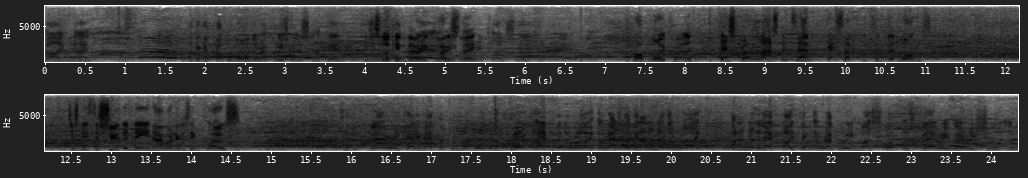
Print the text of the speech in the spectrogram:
time now. I think a couple more and the referee's going to step in. He's looking very closely. Very closely. Rob Lloyd trying a desperate last attempt, gets up with some good ones. Just needs to shoot the knee now when he was in close. Very game effort from Rob Lloyd, but a big left and a right. The ref's looking at another right and another left. I think the referee must stop this very, very shortly.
